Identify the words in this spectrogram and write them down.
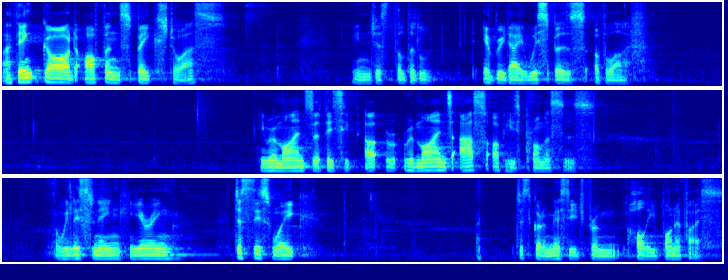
I think God often speaks to us in just the little everyday whispers of life. He reminds, his, uh, reminds us of his promises. Are we listening, hearing, just this week, I just got a message from Holly Boniface.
